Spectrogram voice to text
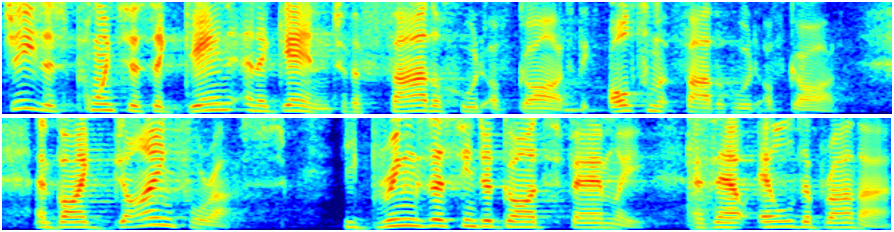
Jesus points us again and again to the fatherhood of God, the ultimate fatherhood of God. And by dying for us, he brings us into God's family as our elder brother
